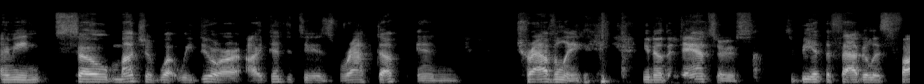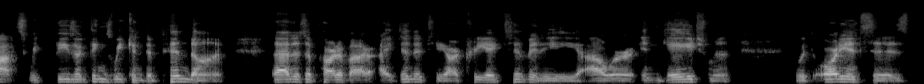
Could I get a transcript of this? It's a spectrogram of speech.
I mean, so much of what we do, our identity is wrapped up in traveling, you know, the dancers, to be at the fabulous Fox. We, these are things we can depend on. That is a part of our identity, our creativity, our engagement with audiences.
